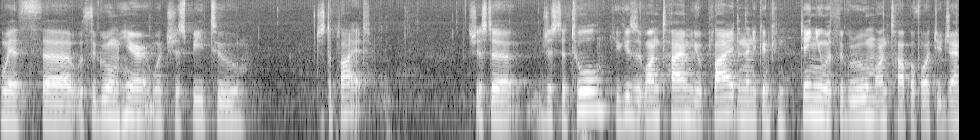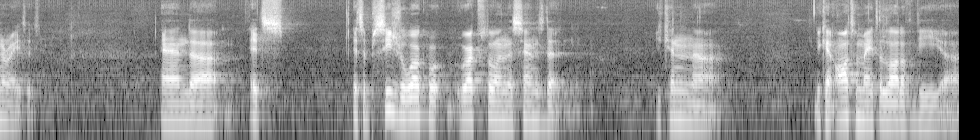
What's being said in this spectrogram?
with, uh, with the groom here would just be to just apply it. It's just a, just a tool, you use it one time, you apply it, and then you can continue with the groom on top of what you generated. And uh, it's, it's a procedural work, workflow in the sense that you can, uh, you can automate a lot of the uh,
